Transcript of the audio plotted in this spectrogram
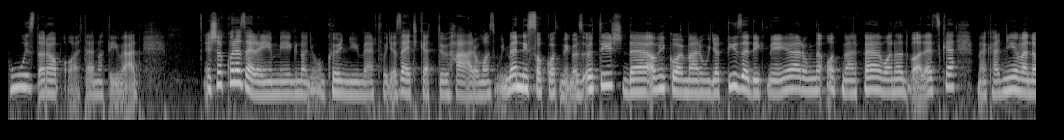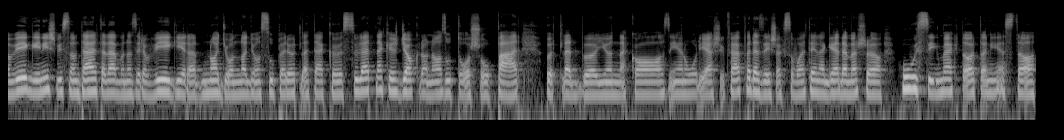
20 darab alternatívád. És akkor az elején még nagyon könnyű, mert hogy az 1, 2, 3 az úgy menni szokott, még az 5 is, de amikor már úgy a tizediknél járunk, na ott már fel van adva a lecke, meg hát nyilván a végén is, viszont általában azért a végére nagyon-nagyon szuper ötletek születnek, és gyakran az utolsó pár ötletből jönnek az ilyen óriási felfedezések, szóval tényleg érdemes a 20-ig megtartani ezt a,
